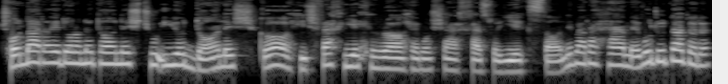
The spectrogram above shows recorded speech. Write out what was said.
چون برای دوران دانشجویی و دانشگاه هیچ وقت یک راه مشخص و یکسانی برای همه وجود نداره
